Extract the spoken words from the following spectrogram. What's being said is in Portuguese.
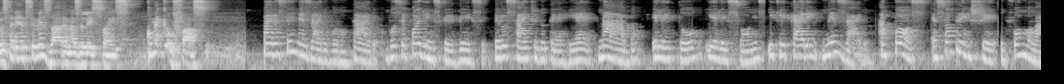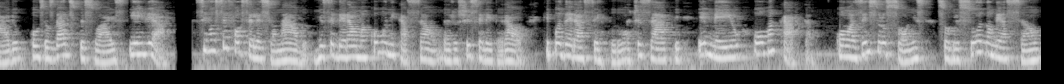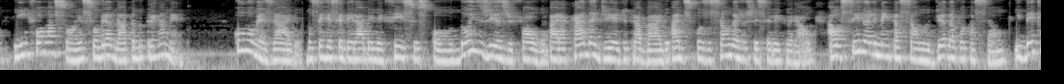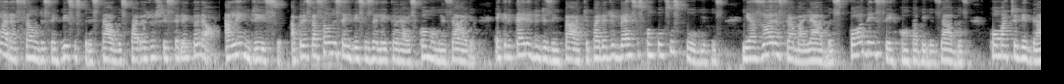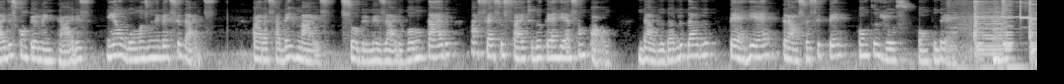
gostaria de ser mesário nas eleições. Como é que eu faço? Para ser mesário voluntário, você pode inscrever-se pelo site do TRE na aba Eleitor e Eleições e clicar em Mesário. Após, é só preencher o formulário com seus dados pessoais e enviar. Se você for selecionado, receberá uma comunicação da Justiça Eleitoral que poderá ser por WhatsApp, e-mail ou uma carta com as instruções sobre sua nomeação e informações sobre a data do treinamento. Como mesário, você receberá benefícios como dois dias de folga para cada dia de trabalho à disposição da Justiça Eleitoral, auxílio alimentação no dia da votação e declaração de serviços prestados para a Justiça Eleitoral. Além disso, a prestação de serviços eleitorais como mesário é critério de desempate para diversos concursos públicos e as horas trabalhadas podem ser contabilizadas como atividades complementares em algumas universidades. Para saber mais sobre mesário voluntário, acesse o site do TRE São Paulo www.tre-sp.jus.br.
